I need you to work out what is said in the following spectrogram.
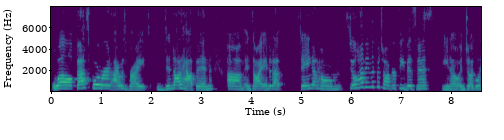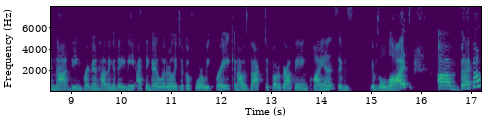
Well, fast forward, I was right. Did not happen. Um, and so I ended up staying at home, still having the photography business, you know, and juggling that, being pregnant, having a baby. I think I literally took a four week break and I was back to photographing clients. It was, it was a lot. Um, but I found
